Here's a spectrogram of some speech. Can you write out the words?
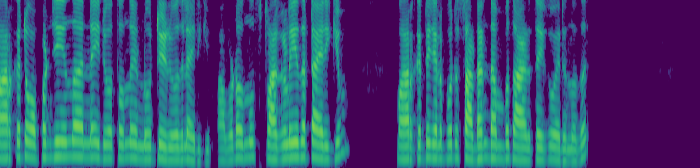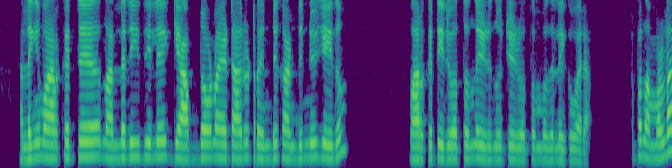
മാർക്കറ്റ് ഓപ്പൺ ചെയ്യുന്നത് തന്നെ ഇരുപത്തൊന്ന് എണ്ണൂറ്റി എഴുപതിലായിരിക്കും. അവിടെ ഒന്ന് സ്ട്രഗിൾ ചെയ്തിട്ടായിരിക്കും മാർക്കറ്റ് ചിലപ്പോൾ ഒരു സഡൻ ഡംപ് താഴത്തേക്ക് വരുന്നത്. അല്ലെങ്കിൽ മാർക്കറ്റ് നല്ല രീതിയിൽ ഗ്യാപ് ഡൗൺ ആയിട്ട് ആ ഒരു ട്രെൻഡ് കണ്ടിന്യൂ ചെയ്തും മാർക്കറ്റ് ഇരുപത്തൊന്ന് എഴുന്നൂറ്റി എഴുപത്തൊമ്പതിലേക്ക് വരാം. അപ്പം നമ്മളുടെ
